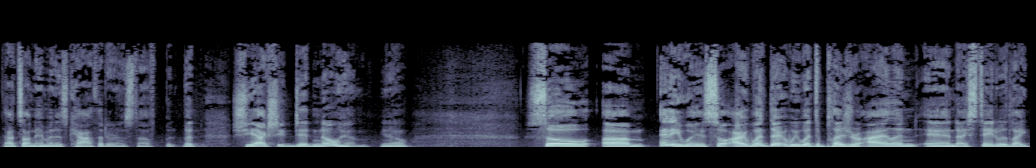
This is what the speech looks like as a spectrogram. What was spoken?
that's on him and his catheter and stuff. But but she actually did know him, you know. So, um, anyways, so I went there. We went to Pleasure Island, and I stayed with like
